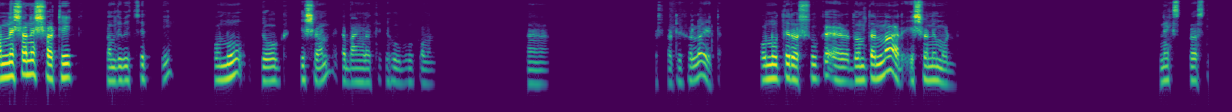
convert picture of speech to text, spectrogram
অন্বেষণের সঠিক সন্ধিবিচ্ছেদ কি? অনু যোগ এটা বাংলা থেকে হুবহু কমন। সঠিক হলো এটা। অনুতে রস্যুকা দন্ত্য আর এষণে মূর্ধ নেক্সট প্রশ্ন,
